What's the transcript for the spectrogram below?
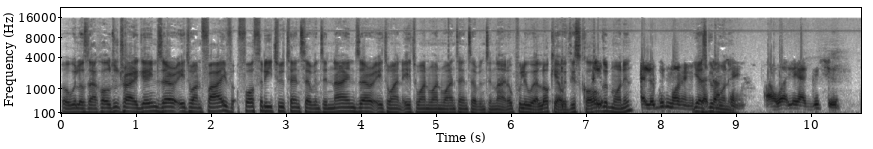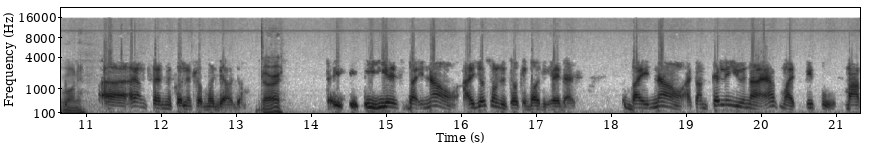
Oh, we lost that call. To try again 0815 432 1079 0818 111 1079. Hopefully, we're luckier with this call. Good morning. Hello, good morning. Yes, Mr. good morning. Thompson. Uh, Wale, I greet you. Good morning. Uh, I am Femi calling from Mojaodo. All right. Yes, by now, I just want to talk about the headers. By now, as I'm telling you now, I have my people, my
